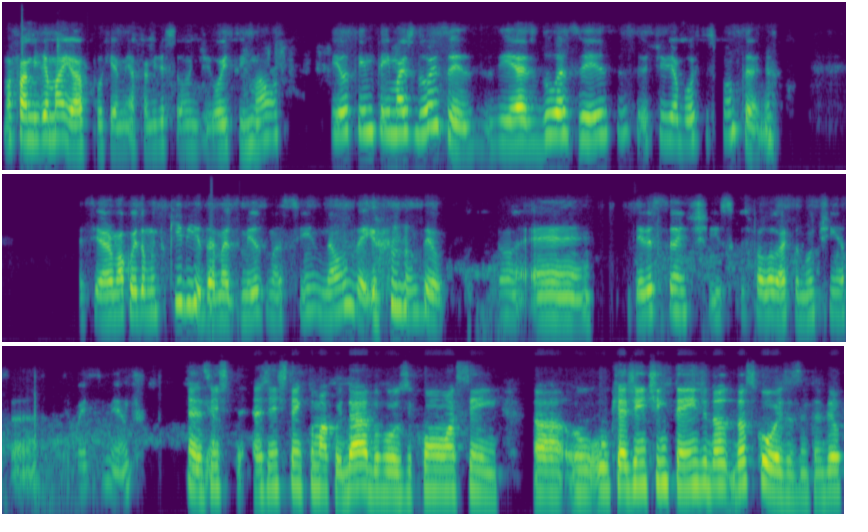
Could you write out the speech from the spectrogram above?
uma família maior, porque a minha família são de oito irmãos, e eu tentei mais duas vezes, e as duas vezes eu tive aborto espontâneo. Assim, era uma coisa muito querida, mas mesmo assim não veio, não deu. Então, é interessante isso que você falou agora, que eu não tinha essa, esse conhecimento. É, a, gente, a gente tem que tomar cuidado, Rose, com assim uh, o, o, que a gente entende da, das coisas, entendeu?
